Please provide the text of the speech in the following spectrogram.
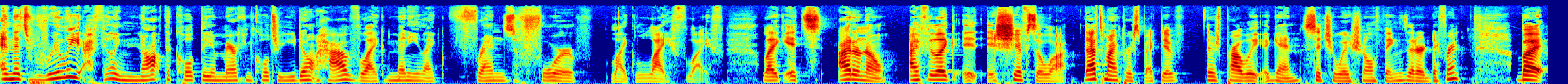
And that's really, I feel like, not the cult, the American culture. You don't have like many like friends for like life, life. Like it's, I don't know. I feel like it, it shifts a lot. That's my perspective. There's probably, again, situational things that are different. But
